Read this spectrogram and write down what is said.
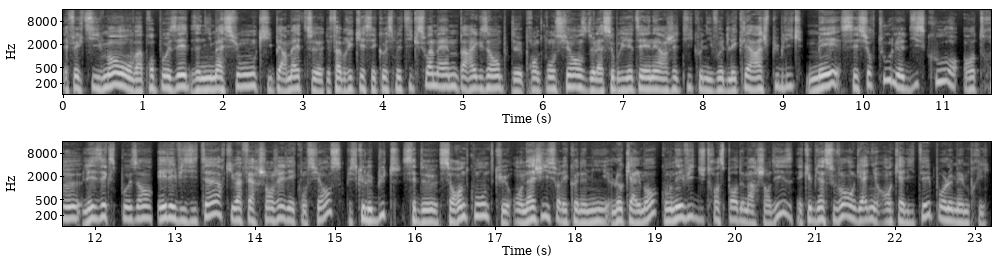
Effectivement, on va proposer des animations qui permettent de fabriquer ses cosmétiques soi-même, par exemple, de prendre conscience de la sobriété énergétique au niveau de l'éclairage public, mais c'est surtout le discours entre les exposants et les visiteurs qui va faire changer les consciences, puisque le but c'est de se rendre compte qu'on agit sur l'économie localement, qu'on évite du transport de marchandises et que bien souvent on gagne en qualité pour le même prix.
